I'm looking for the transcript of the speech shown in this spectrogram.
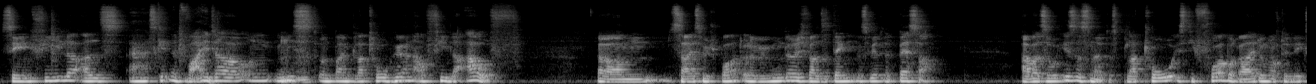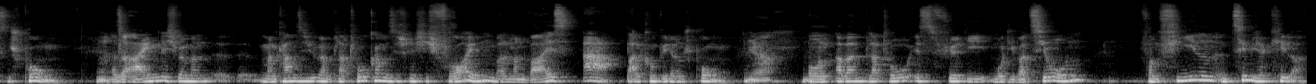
sehen viele als, äh, es geht nicht weiter und mhm. Mist. Mhm. Und beim Plateau hören auch viele auf. Ähm, sei es mit Sport oder mit dem Unterricht, weil sie denken, es wird nicht besser. Aber so ist es nicht. Das Plateau ist die Vorbereitung auf den nächsten Sprung. Mhm. Also eigentlich, wenn man, äh, man kann sich über ein Plateau kann man sich richtig freuen, weil man weiß, ah, bald kommt wieder ein Sprung. Ja. Mhm. Und, aber ein Plateau ist für die Motivation von vielen ein ziemlicher Killer.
